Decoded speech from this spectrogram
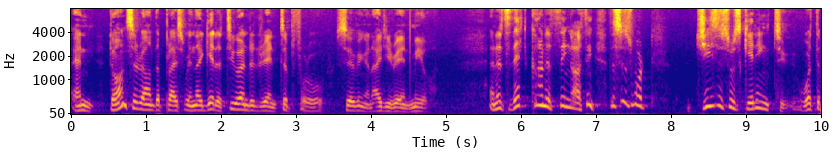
and dance around the place when they get a 200 rand tip for serving an 80 rand meal. And it's that kind of thing. I think this is what Jesus was getting to, what the,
